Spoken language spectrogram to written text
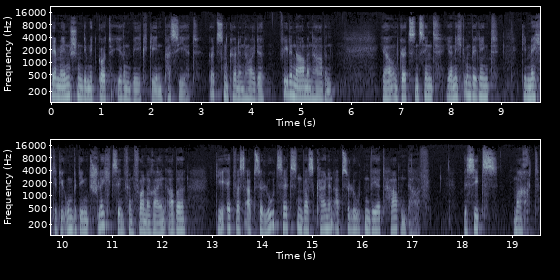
der Menschen, die mit Gott ihren Weg gehen, passiert. Götzen können heute viele Namen haben. Ja, und Götzen sind ja nicht unbedingt die Mächte, die unbedingt schlecht sind von vornherein, aber die etwas absolut setzen, was keinen absoluten Wert haben darf. Besitz, Macht,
